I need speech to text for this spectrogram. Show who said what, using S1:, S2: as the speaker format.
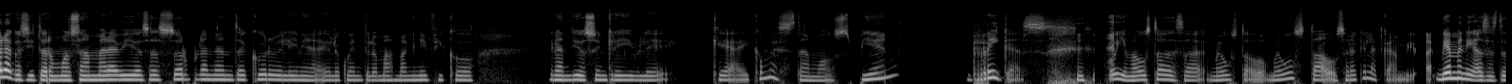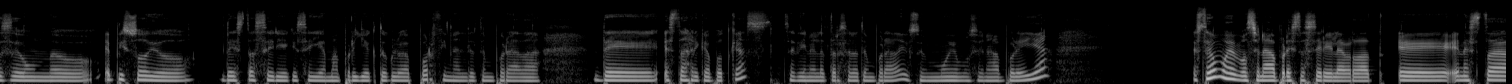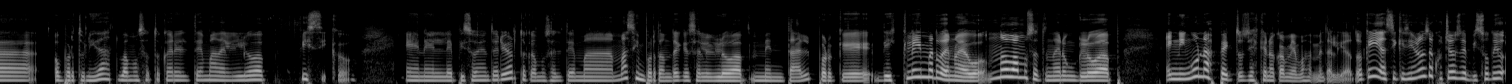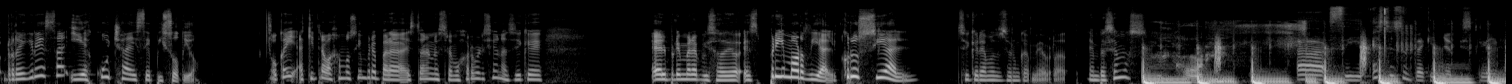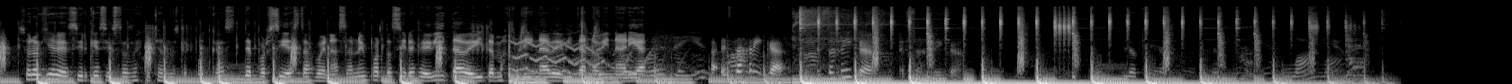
S1: Hola cosita hermosa, maravillosa, sorprendente, curvilínea, elocuente, lo más magnífico, grandioso, increíble que hay. ¿Cómo estamos? ¿Bien? Ricas. Oye, me ha gustado esa, me ha gustado, me ha gustado. ¿Será que la cambio? Bienvenidas a este segundo episodio de esta serie que se llama Proyecto Gloa por final de temporada de esta rica podcast. Se viene la tercera temporada, yo estoy muy emocionada por ella. Estoy muy emocionada por esta serie, la verdad. Eh, en esta oportunidad vamos a tocar el tema del glow up físico. En el episodio anterior tocamos el tema más importante que es el glow up mental, porque, disclaimer de nuevo, no vamos a tener un glow up en ningún aspecto si es que no cambiamos de mentalidad, ¿ok? Así que si no has escuchado ese episodio, regresa y escucha ese episodio. ¿Ok? Aquí trabajamos siempre para estar en nuestra mejor versión, así que el primer episodio es primordial, crucial, si queremos hacer un cambio, ¿verdad? Empecemos.
S2: Ah, sí, este es un pequeño disclaimer. Solo quiero decir que si estás escuchando este podcast, de por sí estás buena. O sea, no importa si eres bebita, bebita masculina, bebita no binaria. Ah, Estás rica.
S1: ¿Estás rica?
S2: Estás rica. Lo que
